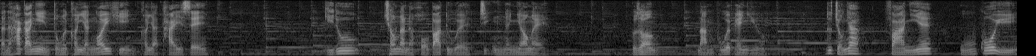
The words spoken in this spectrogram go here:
但係客家人仲會看人外形、看人態勢，幾多像咱嘅河巴度嘅即唔一樣嘅，嗰種南部嘅朋友，都仲一懷疑嘅無過於。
